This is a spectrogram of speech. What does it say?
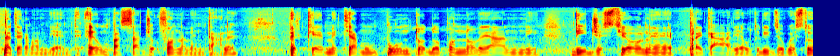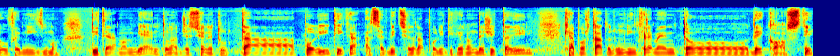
da Terama Ambiente. È un passaggio fondamentale perché mettiamo un punto dopo nove anni di gestione precaria, utilizzo questo eufemismo, di Terama Ambiente, una gestione tutta politica, al servizio della politica e non dei cittadini, che ha portato ad un incremento dei costi,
